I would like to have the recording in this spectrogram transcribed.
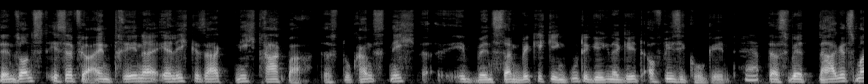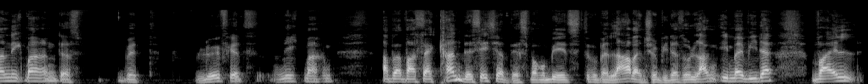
Denn sonst ist er für einen Trainer ehrlich gesagt nicht tragbar. Das, du kannst nicht, wenn es dann wirklich gegen gute Gegner geht, auf Risiko gehen. Ja. Das wird Nagelsmann nicht machen, das wird Löw jetzt nicht machen. Aber was er kann, das ist ja das, warum wir jetzt darüber labern schon wieder so lang immer wieder, weil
